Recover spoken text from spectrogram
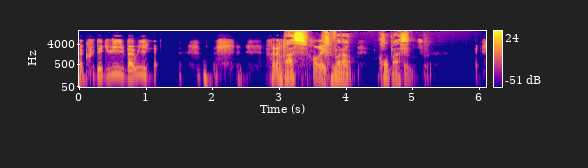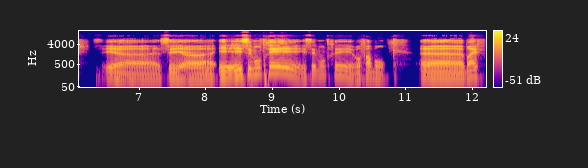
à coup d'aiguille. Bah oui. voilà. Passe. Voilà. Gros passe. C'est euh, c'est euh, et, et c'est montré et c'est montré. Enfin bon. Euh, bref.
